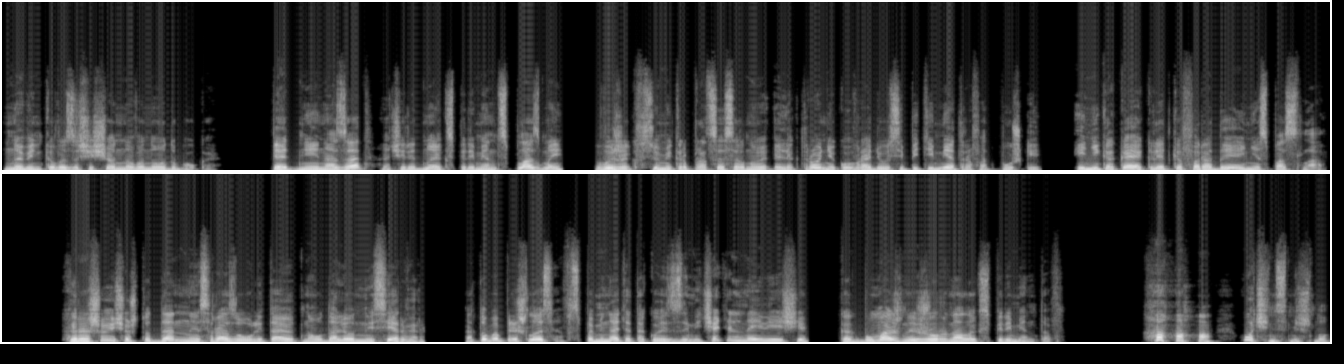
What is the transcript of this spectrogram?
новенького защищенного ноутбука. Пять дней назад очередной эксперимент с плазмой выжег всю микропроцессорную электронику в радиусе 5 метров от пушки, и никакая клетка Фарадея не спасла. Хорошо еще, что данные сразу улетают на удаленный сервер, а то бы пришлось вспоминать о такой замечательной вещи, как бумажный журнал экспериментов. «Ха-ха-ха, очень смешно!»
